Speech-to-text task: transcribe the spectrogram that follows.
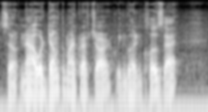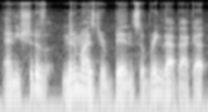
So now we're done with the Minecraft jar. We can go ahead and close that. And you should have minimized your bin, so bring that back up.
